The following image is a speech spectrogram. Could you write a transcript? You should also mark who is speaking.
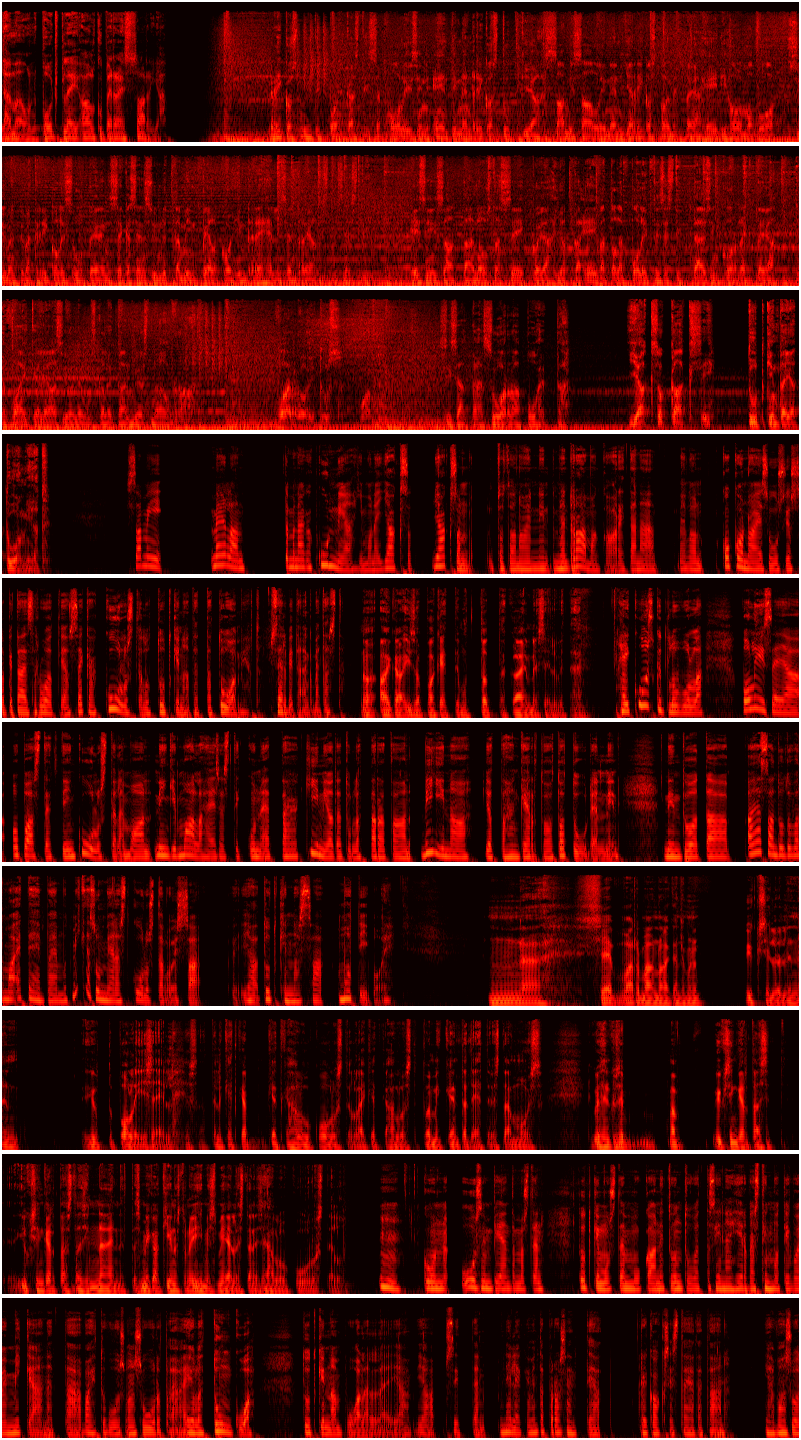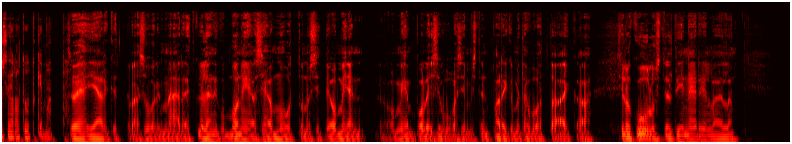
Speaker 1: Tämä on Podplay alkuperäissarja.
Speaker 2: Rikosmyytit podcastissa poliisin entinen rikostutkija Sami Sallinen ja rikostoimittaja Heidi Holmavuo syventyvät rikollisuuteen sekä sen synnyttämiin pelkoihin rehellisen realistisesti. Esiin saattaa nousta seikkoja, jotka eivät ole poliittisesti täysin korrekteja ja vaikeille asioille uskalletaan myös nauraa. Varoitus. Sisältää suoraa puhetta. Jakso kaksi. Tutkinta ja tuomiot.
Speaker 3: Sami, meillä on tämmöinen aika kunnianhimoinen jakso, jakson tota noin, niin, draamankaari tänään. Meillä on kokonaisuus, jossa pitäisi ruotia sekä kuulustelut, tutkinnat että tuomiot. Selvitäänkö me tästä?
Speaker 4: No aika iso paketti, mutta totta kai me selvitään.
Speaker 3: Hei, 60-luvulla poliiseja opastettiin kuulustelemaan niinkin maanläheisesti kuin että kiinni otetulle tarataan viinaa, jotta hän kertoo totuuden. Niin, niin tuota, ajassa on tultu varmaan eteenpäin, mutta mikä sun mielestä kuulusteluissa ja tutkinnassa motivoi?
Speaker 4: No, se varmaan on aika semmoinen yksilöllinen juttu poliiseille, jos ajattelee, ketkä, ketkä haluaa kuulustella ja ketkä haluaa sitä toimia kenttätehtävistä tai muissa. Niin se, kun se mä yksinkertaistaisin näin, että se mikä on kiinnostunut ihmismielestä, niin se haluaa kuulustella.
Speaker 3: Mm, kun uusimpien tämmöisten tutkimusten mukaan niin tuntuu, että siinä ei hirveästi motivoi mikään, että vaihtuvuus on suurta ja ei ole tunkua tutkinnan puolelle ja, ja sitten 40 prosenttia rikoksista jätetään ihan vaan suosiolla tutkimatta.
Speaker 4: Se on ihan järkyttävän suuri määrä. Että kyllähän niin kuin moni asia on muuttunut sitten omien, omien poliisivuosien, parikymmentä vuotta aikaa. Silloin kuulusteltiin eri lailla.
